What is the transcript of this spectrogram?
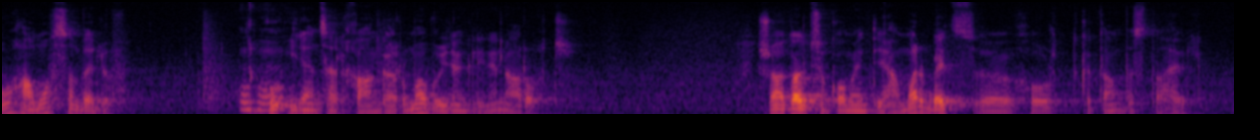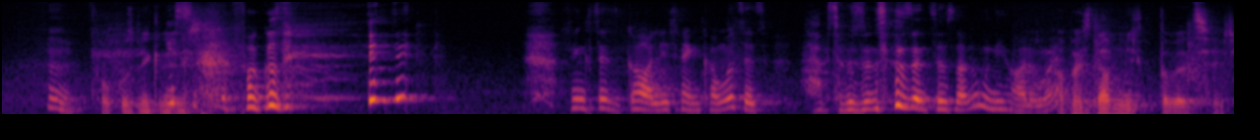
ու համով սնվելով ու իրենց էլ խանգարում է որ իրանք լինեն առողջ Շնորհակալություն կոմենտի համար, բայց խորհուրդ կտամ վստահել։ Ֆոկուսնիկներին։ Ֆոկուս Ինքս ես գալիս ենք համոց ես հապսուսուսս ես անում ունի հարում է։ Բայց լավ միտք տվեցիր։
